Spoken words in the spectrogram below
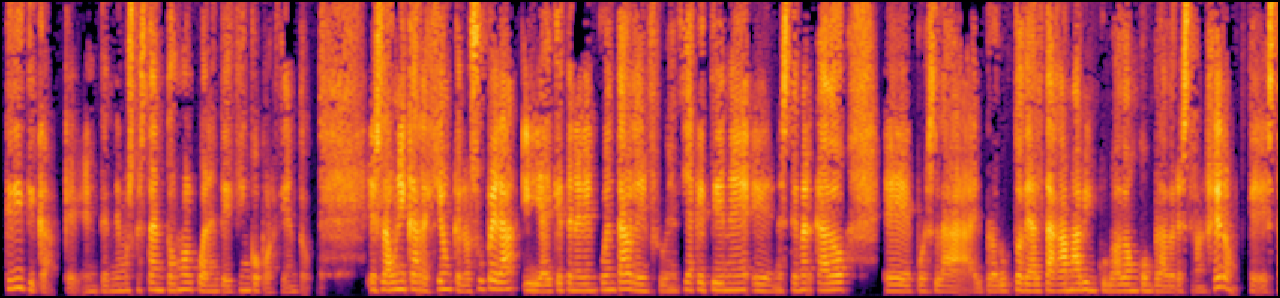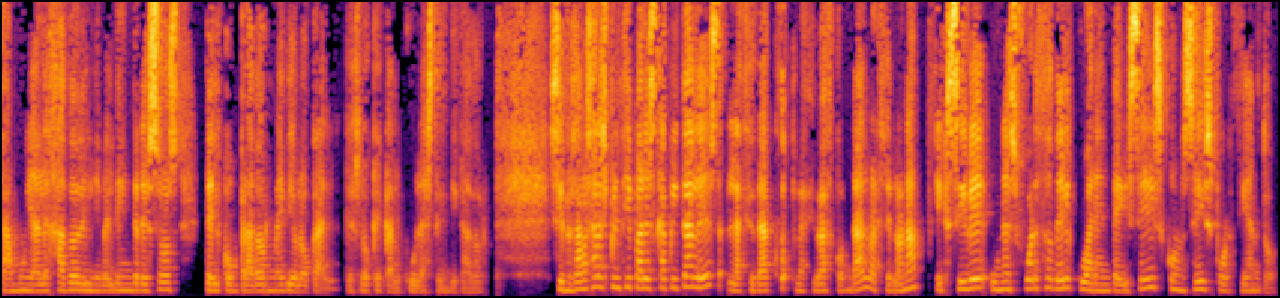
crítica, que entendemos que está en torno al 45%. Es la única región que lo supera y hay que tener en cuenta la influencia que tiene en este mercado eh, pues el producto de alta gama vinculado a un comprador extranjero, que está muy alejado del nivel de ingresos del comprador medio local, que es lo que calcula este indicador. Si nos vamos a las principales capitales, la ciudad, la ciudad condal, Barcelona, exhibe un esfuerzo del 46,6%,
